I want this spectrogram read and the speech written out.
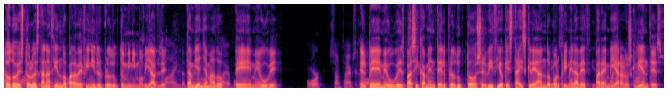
Todo esto lo están haciendo para definir el producto mínimo viable, también llamado PMV. El PMV es básicamente el producto o servicio que estáis creando por primera vez para enviar a los clientes.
